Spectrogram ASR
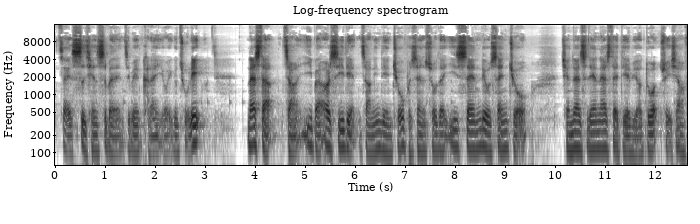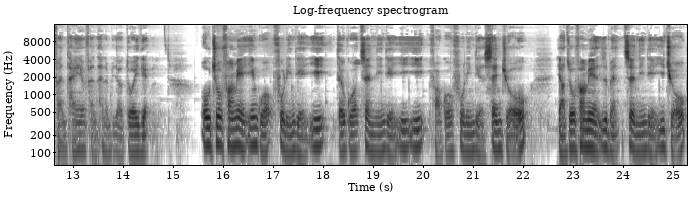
在四千四百点这边可能有一个阻力。Nasdaq 涨一百二十一点，涨零点九 percent，收在一三六三九。前段时间 Nasdaq 跌比较多，所以像反弹也反弹的比较多一点。欧洲方面，英国负零点一，德国正零点一一，法国负零点三九。亚洲方面，日本正零点一九，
